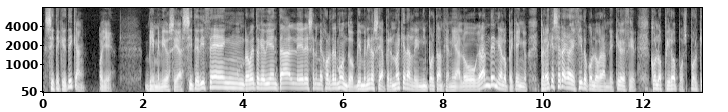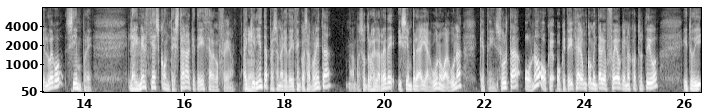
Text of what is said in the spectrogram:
si te critican, oye, bienvenido sea. Si te dicen, Roberto, que bien tal, eres el mejor del mundo, bienvenido sea, pero no hay que darle ni importancia ni a lo grande ni a lo pequeño. Pero hay que ser agradecido con lo grande, quiero decir, con los piropos, porque luego siempre la inercia es contestar al que te dice algo feo. Hay 500 personas que te dicen cosas bonitas, a vosotros en las redes y siempre hay alguno o alguna que te insulta o no, o que, o que te dice un comentario feo que no es constructivo y tú, y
